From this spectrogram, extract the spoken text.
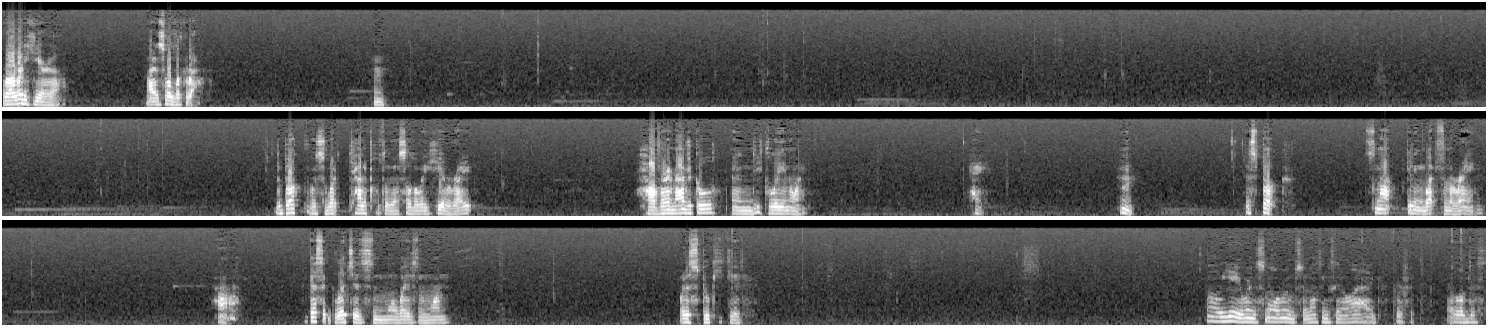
We're already here, though. Might as well look around. The book was what catapulted us all the way here, right? How very magical and equally annoying. Hey. Hmm. This book. It's not getting wet from the rain. Huh? I guess it glitches in more ways than one. What a spooky kid. Oh yay, we're in a small room so nothing's gonna lag. Perfect. I love this.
